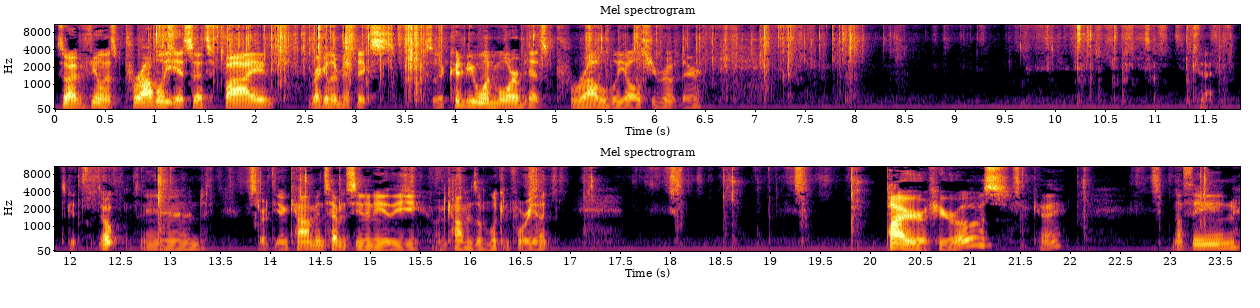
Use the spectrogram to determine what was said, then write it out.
So I have a feeling that's probably it. So that's five regular mythics. So there could be one more, but that's probably all she wrote there. Okay, let's get, oh, and start the uncommons. Haven't seen any of the uncommons I'm looking for yet. Pyre of Heroes, okay. Nothing.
